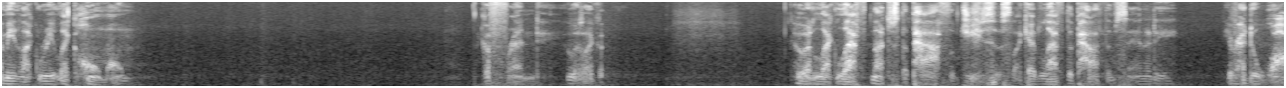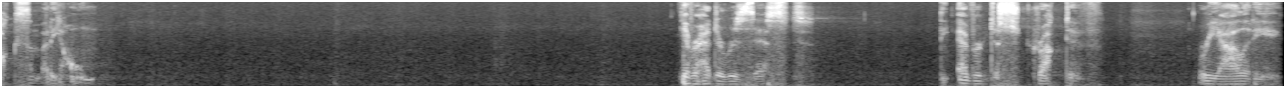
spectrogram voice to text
I mean, like like home, home. Like a friend who was like, who had like left not just the path of Jesus, like had left the path of sanity. You ever had to walk somebody home? You ever had to resist the ever destructive reality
